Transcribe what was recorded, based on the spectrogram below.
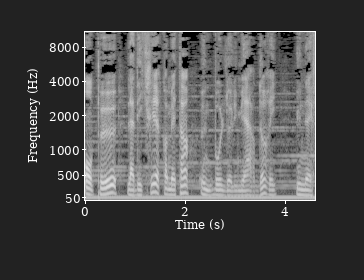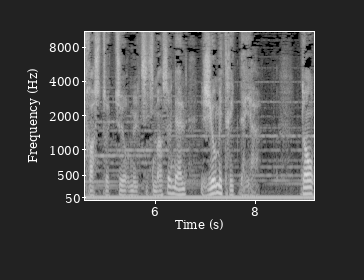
On peut la décrire comme étant une boule de lumière dorée, une infrastructure multidimensionnelle, géométrique d'ailleurs. Donc,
